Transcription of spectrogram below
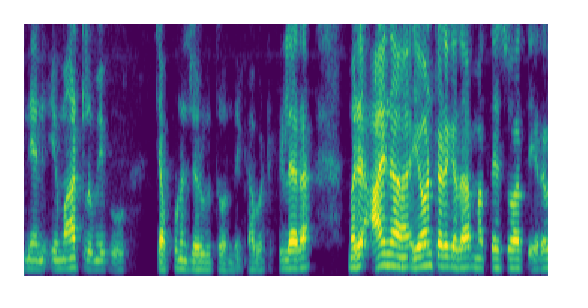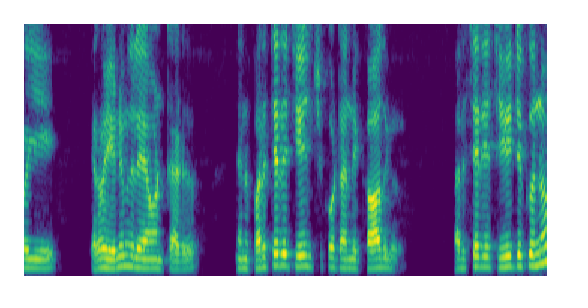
నేను ఈ మాటలు మీకు చెప్పడం జరుగుతోంది. కాబట్టి పిల్లారా మరి ఆయన ఏమంటాడు కదా మత్తయి ఇరవై ఇరవై ఎనిమిదిలో ఏమంటాడు నేను పరిచర్య చేయించుకోవటానికి కాదు పరిచర్య చేయుటకును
